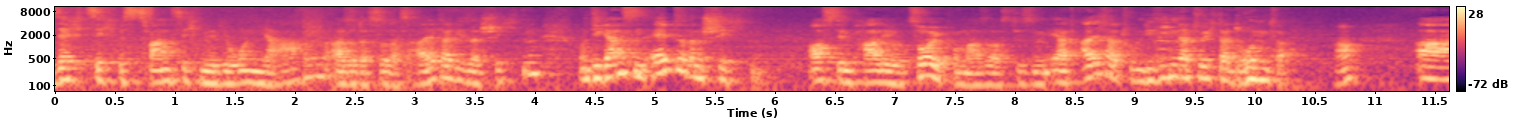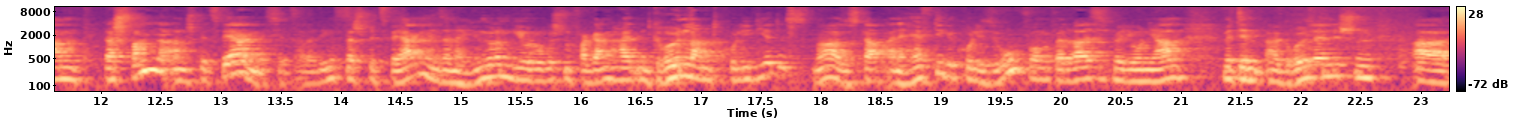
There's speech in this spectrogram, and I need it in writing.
60 bis 20 Millionen Jahren, also das ist so das Alter dieser Schichten. Und die ganzen älteren Schichten aus dem Paläozoikum, also aus diesem Erdaltertum, die liegen natürlich darunter. Ähm, das Spannende an Spitzbergen ist jetzt allerdings, dass Spitzbergen in seiner jüngeren geologischen Vergangenheit mit Grönland kollidiert ist. Also es gab eine heftige Kollision vor ungefähr 30 Millionen Jahren mit dem äh, grönländischen äh,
